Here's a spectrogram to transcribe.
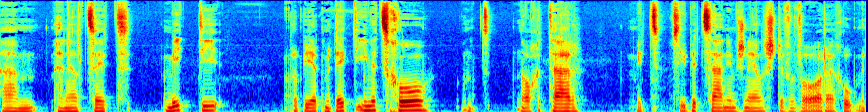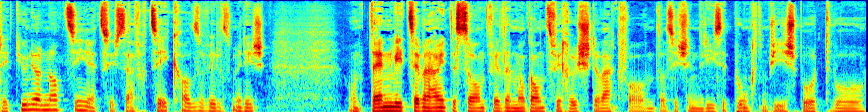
ähm, NLZ. Mitte probiert man dort reinzukommen und nachher mit 17 im schnellsten Verfahren kommt man dort Junior-Nazi, jetzt ist es einfach CK, so viel es mir ist. Und dann wird es eben auch interessant, weil dann mal ganz viele Kosten wegfallen. Das ist ein riesen Punkt im Skisport, wo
